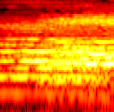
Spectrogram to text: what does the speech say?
Oh.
